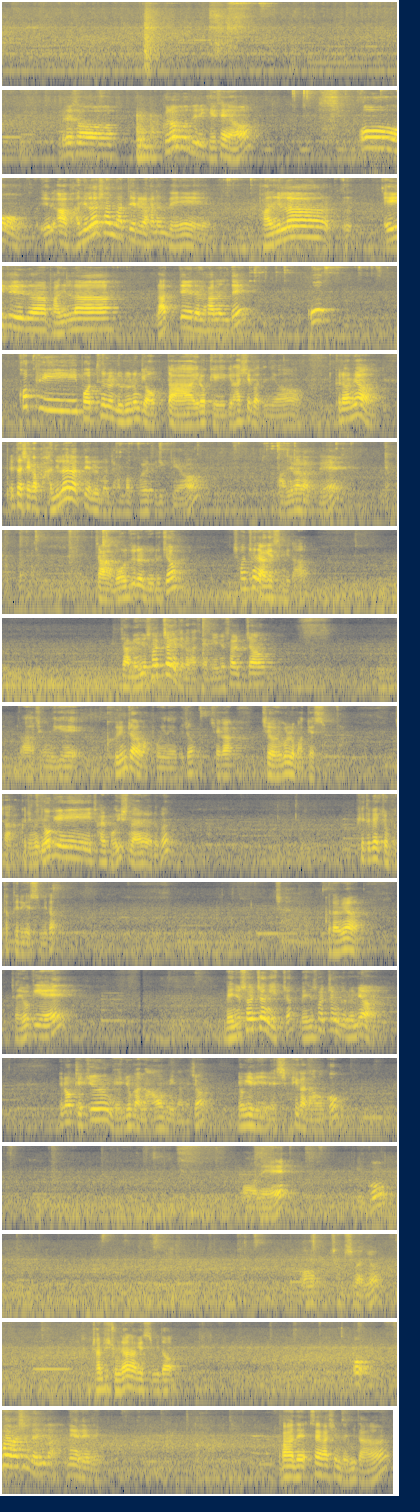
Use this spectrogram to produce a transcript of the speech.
그래서 그런 분들이 계세요. 어, 예를- 아 바닐라 샷 라떼를 하는데 바닐라 에이드나 바닐라 라떼를 하는데 꼭 커피 버튼을 누르는 게 없다 이렇게 얘기를 하시거든요. 그러면 일단 제가 바닐라 라떼를 먼저 한번 보여드릴게요. 바닐라 라떼. 자 모드를 누르죠? 천천히 하겠습니다. 자 메뉴 설정에 들어가세요. 메뉴 설정. 아 지금 이게 그림자가 막 보이네요, 그죠? 제가 제 얼굴로 맞겠습니다. 자 그리고 여기 잘 보이시나요, 여러분? 피드백 좀 부탁드리겠습니다. 자 그러면 자 여기에 메뉴 설정이 있죠? 메뉴 설정 누르면 이렇게 쭉 메뉴가 나옵니다, 그죠? 여기 레시피가 나오고 어, 네. 그리고 어, 잠시만요. 잠시 중단하겠습니다. 어, 사용하시면 됩니다. 네네네. 아, 네, 사용하시면 됩니다.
